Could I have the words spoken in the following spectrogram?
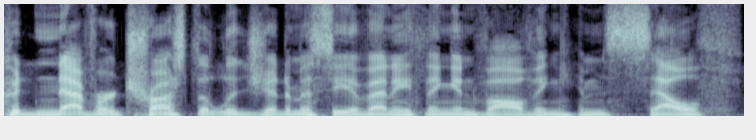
could never trust the legitimacy of anything involving himself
